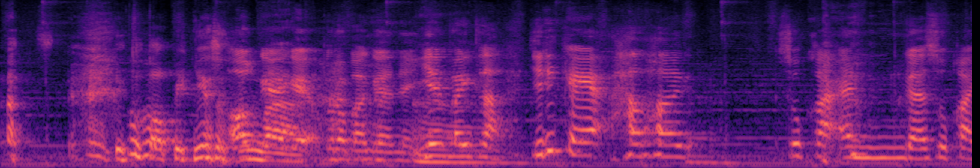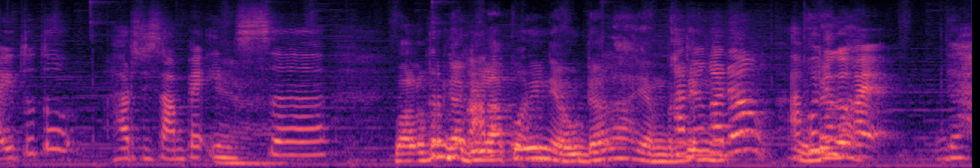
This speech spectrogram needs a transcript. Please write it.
itu topiknya Oke, sama. kayak propaganda. Ya Ah. baiklah. Jadi kayak hal-hal suka and nggak suka itu tuh harus disampaikan Ya. se Walaupun nggak dilakuin ya udahlah yang penting. kadang-kadang aku udah juga kayak dah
